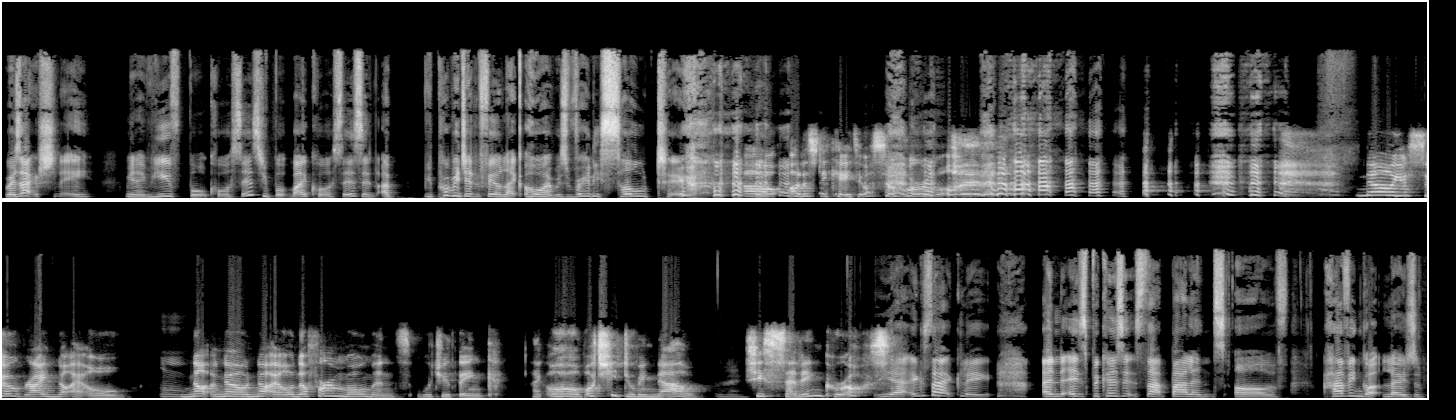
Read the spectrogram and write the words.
Whereas actually, you know, you've bought courses, you bought my courses, and I you probably didn't feel like, oh, I was really sold to. oh, honestly, Kate, it was so horrible. no, you're so right. Not at all. Mm. Not no, not at all. Not for a moment would you think like, oh, what's she doing now? Mm. She's selling gross. Yeah, exactly. And it's because it's that balance of having got loads of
